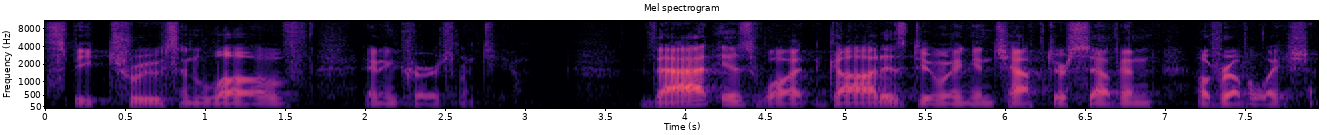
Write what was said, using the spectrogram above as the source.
speak truth and love and encouragement to you. That is what God is doing in chapter 7 of Revelation.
